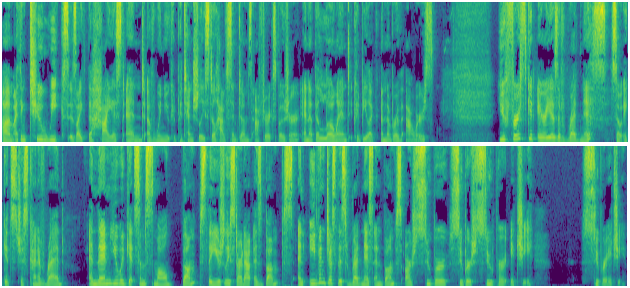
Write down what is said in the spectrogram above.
Um, I think two weeks is like the highest end of when you could potentially still have symptoms after exposure. And at the low end, it could be like a number of hours. You first get areas of redness. So it gets just kind of red. And then you would get some small bumps. They usually start out as bumps. And even just this redness and bumps are super, super, super itchy super itchy.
